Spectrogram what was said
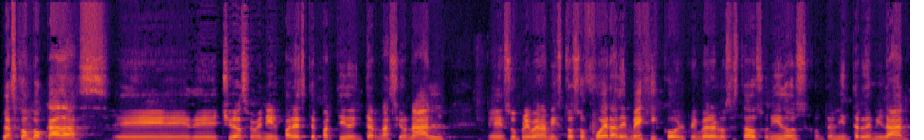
Las convocadas eh, de Chivas Femenil para este partido internacional, eh, su primer amistoso fuera de México, el primero en los Estados Unidos contra el Inter de Milán.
